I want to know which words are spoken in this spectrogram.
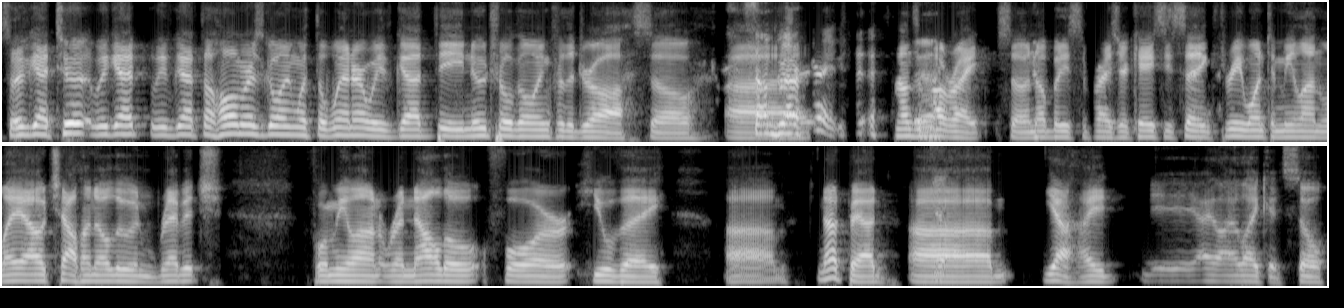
So we've got two. We got we've got the homers going with the winner. We've got the neutral going for the draw. So uh, Sounds about right. sounds Yeah. about right. So nobody's surprised here. Casey's saying three one to Milan. Leao, Calhanoglu, and Rebic for Milan. Ronaldo for Juve. Um, not bad. Um, yeah, I, I I like it. So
